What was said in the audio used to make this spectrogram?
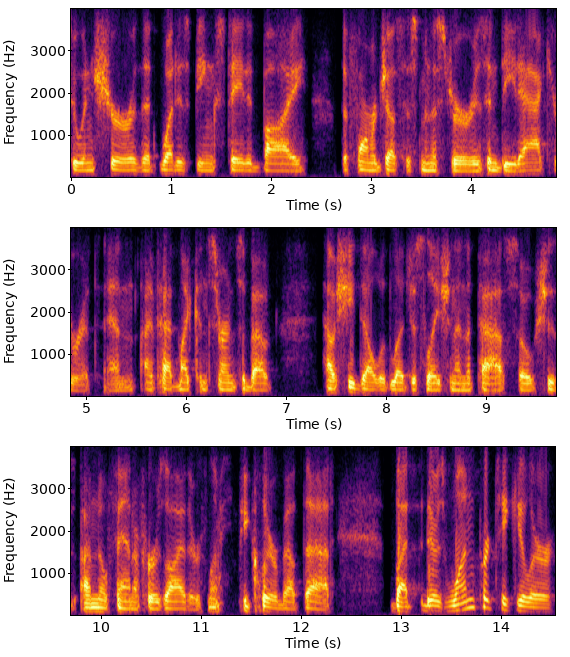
to ensure that what is being stated by the former justice minister is indeed accurate. And I've had my concerns about how she dealt with legislation in the past, so I'm no fan of hers either. Let me be clear about that. But there's one particular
